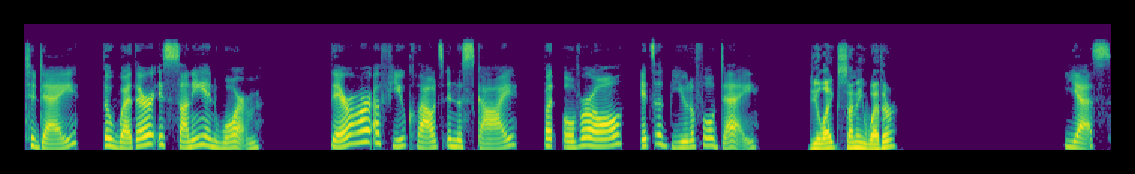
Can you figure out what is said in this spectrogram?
Today, the weather is sunny and warm. There are a few clouds in the sky, but overall, it's a beautiful day. Do you like sunny weather? Yes,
